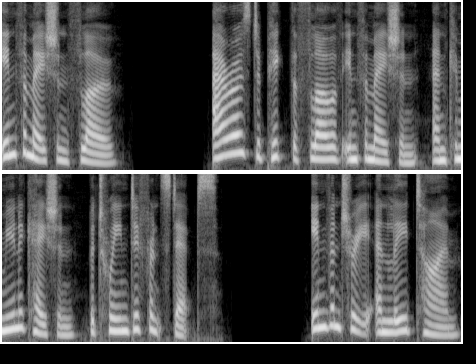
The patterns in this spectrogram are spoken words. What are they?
Information flow. Arrows depict the flow of information and communication between different steps. Inventory and lead time.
